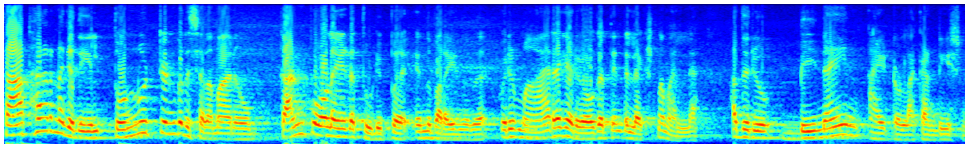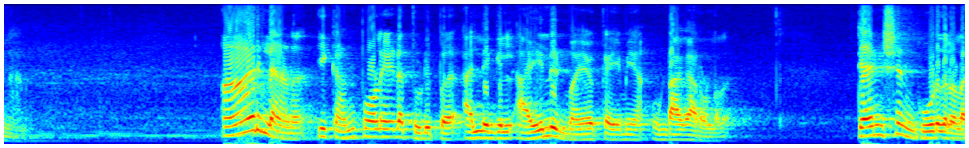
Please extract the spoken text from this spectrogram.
സാധാരണഗതിയിൽ തൊണ്ണൂറ്റൊൻപത് ശതമാനവും കൺപോളയുടെ തുടിപ്പ് എന്ന് പറയുന്നത് ഒരു മാരക രോഗത്തിന്റെ ലക്ഷണമല്ല അതൊരു ബിനൈൻ ആയിട്ടുള്ള കണ്ടീഷനാണ് ആരിലാണ് ഈ കൺപോളയുടെ തുടിപ്പ് അല്ലെങ്കിൽ ഐലിഡ് മയോക്കൈമിയ ഉണ്ടാകാറുള്ളത്? ടെൻഷൻ കൂടുതലുള്ള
